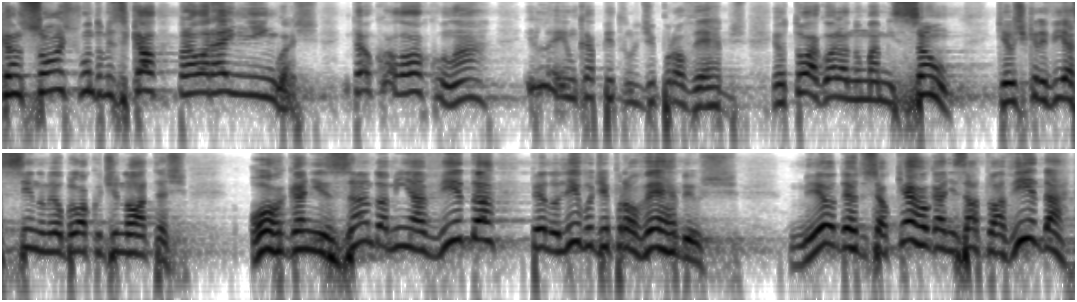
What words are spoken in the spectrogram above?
Canções, fundo musical, para orar em línguas. Então eu coloco lá e leio um capítulo de Provérbios. Eu estou agora numa missão que eu escrevi assim no meu bloco de notas, organizando a minha vida pelo livro de Provérbios. Meu Deus do céu, quer organizar a tua vida?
